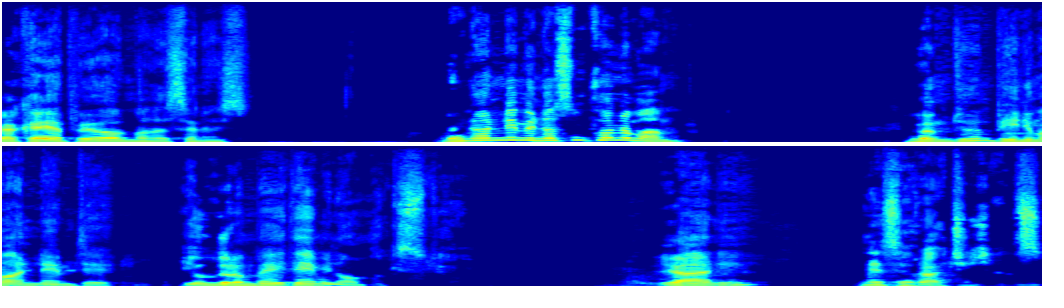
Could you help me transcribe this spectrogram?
Şaka yapıyor olmalısınız. Ben annemi nasıl tanımam? Gömdüğüm benim annemdi. Yıldırım Bey de emin olmak istiyor. Yani Mezarı açacağız.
